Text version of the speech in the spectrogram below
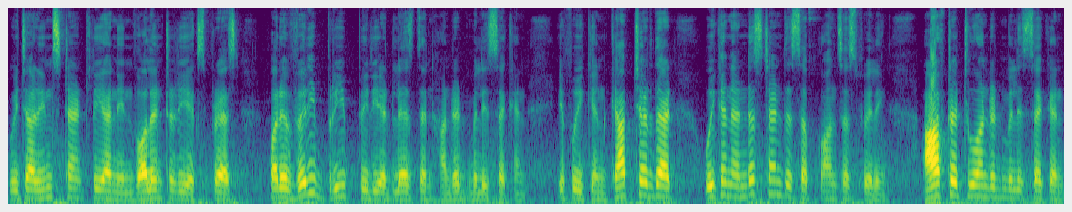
which are instantly and involuntarily expressed for a very brief period less than 100 millisecond, if we can capture that, we can understand the subconscious feeling. After 200 millisecond,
